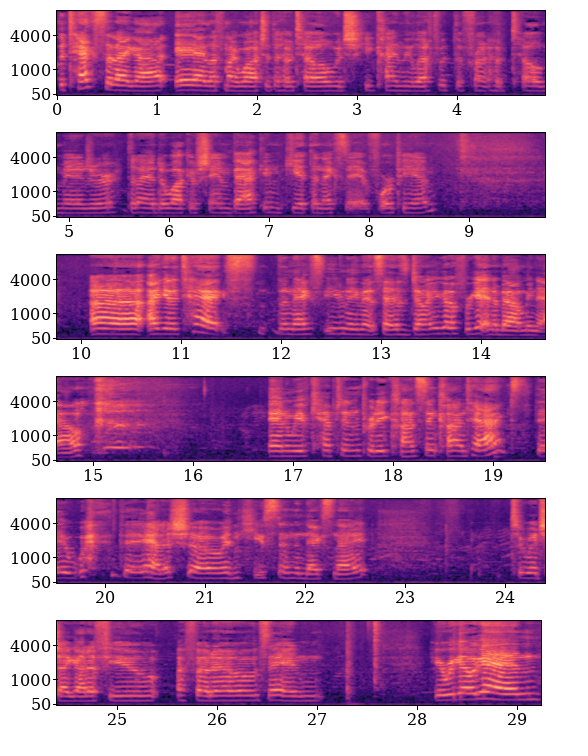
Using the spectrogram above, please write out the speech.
the text that I got, A, I left my watch at the hotel, which he kindly left with the front hotel manager that I had to walk of shame back and get the next day at 4 p.m. Uh, I get a text the next evening that says, Don't you go forgetting about me now. and we've kept in pretty constant contact. They, they had a show in Houston the next night to which I got a few a photo saying, "Here we go again."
